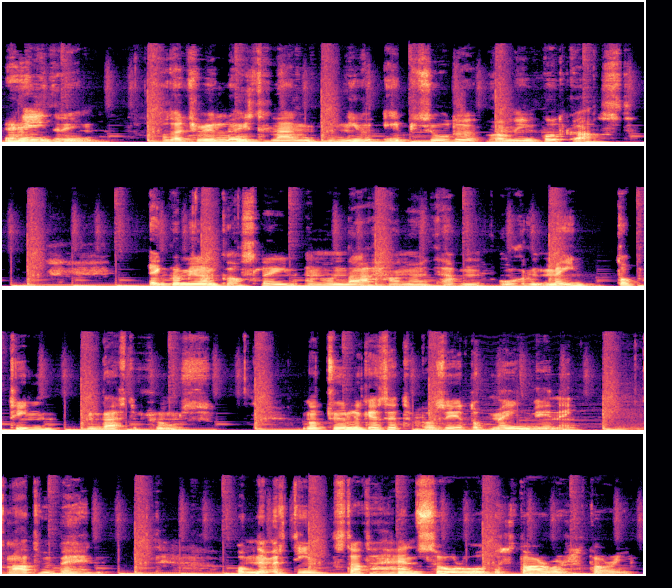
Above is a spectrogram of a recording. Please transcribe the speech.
Hey iedereen, voordat je weer luistert naar een nieuwe episode van mijn podcast. Ik ben Milan Kastlijn en vandaag gaan we het hebben over mijn top 10 beste films. Natuurlijk is dit gebaseerd op mijn mening. Laten we beginnen. Op nummer 10 staat Han Solo, The Star Wars Story.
